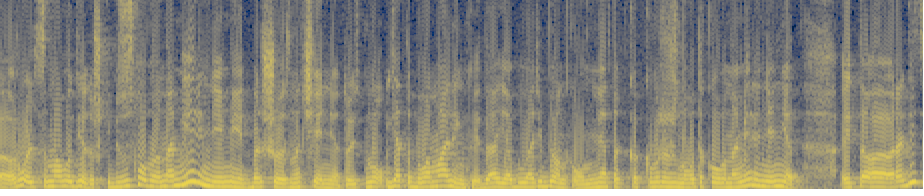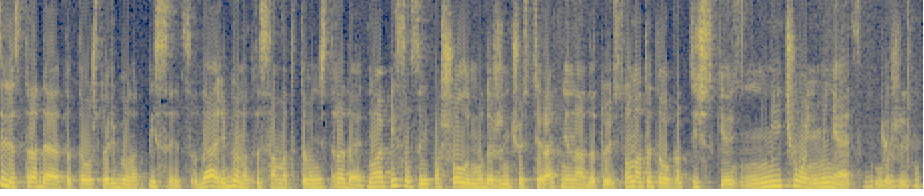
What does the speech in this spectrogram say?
Э, роль самого дедушки. Безусловно, намерение имеет большое значение. То есть, ну, я-то была маленькой, да, я была ребенком. У меня так как выраженного такого намерения нет. Это родители страдают от того, что ребенок писается, да, ребенок-то сам от этого не страдает. Ну, описался и пошел, ему даже ничего стирать не надо. То есть он от этого практически ничего не меняется в его жизни.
